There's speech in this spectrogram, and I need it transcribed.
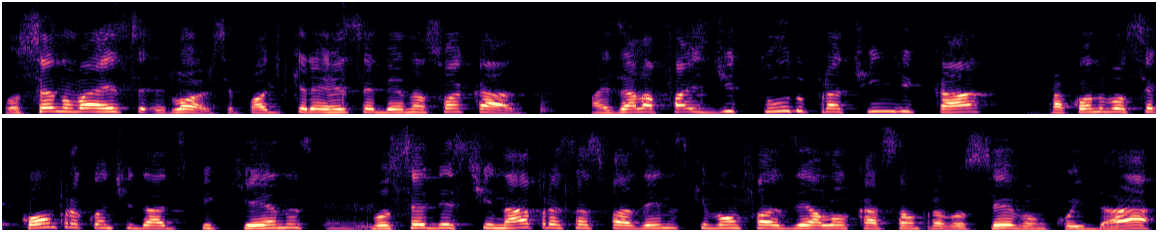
Você não vai receber, lógico, você pode querer receber na sua casa, mas ela faz de tudo para te indicar para quando você compra quantidades pequenas, você destinar para essas fazendas que vão fazer a alocação para você, vão cuidar,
